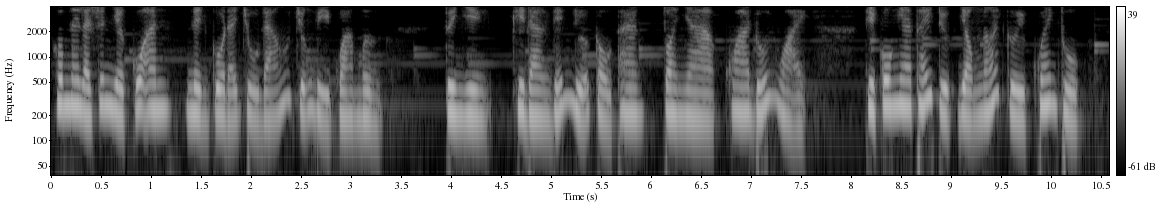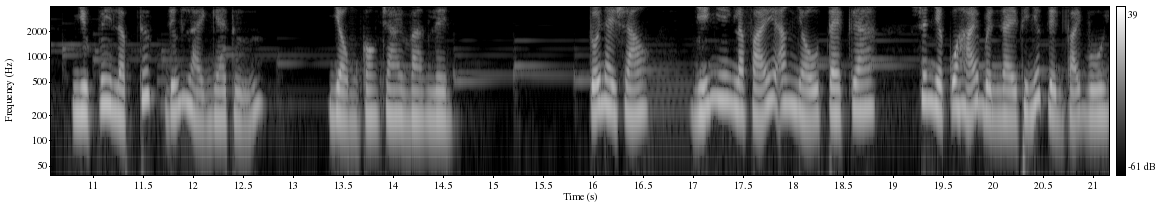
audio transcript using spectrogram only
Hôm nay là sinh nhật của anh Nên cô đã chủ đáo chuẩn bị quà mừng Tuy nhiên khi đang đến nửa cầu thang, Tòa nhà khoa đối ngoại, Thì cô nghe thấy được giọng nói cười quen thuộc. Nhược Vi lập tức đứng lại nghe thử. Giọng con trai vang lên. Tối nay sao? Dĩ nhiên là phải ăn nhậu tẹt ga. Sinh nhật của Hải Bình này thì nhất định phải vui.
